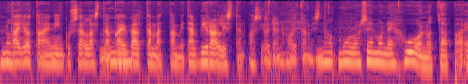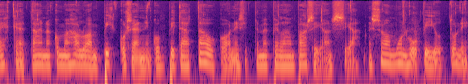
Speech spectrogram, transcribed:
No, tai jotain niin kuin sellaista, joka ei mm. välttämättä ole mitään virallisten asioiden hoitamista. No mulla on semmoinen huono tapa ehkä, että aina kun mä haluan pikkusen niin kuin pitää taukoa, niin sitten mä pelaan pasianssia. Se on mun hupijuttuni.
